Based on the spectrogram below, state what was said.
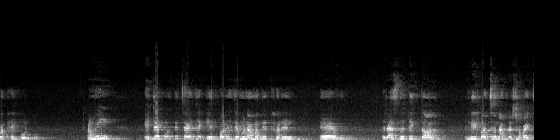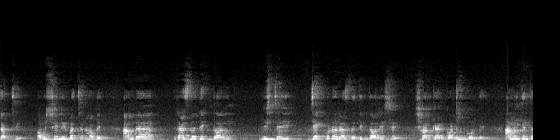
কথাই বলব। আমি এটা বলতে চাই যে এরপরে যেমন আমাদের ধরেন রাজনৈতিক দল, নির্বাচন আমরা সবাই চাচ্ছি, অবশ্যই নির্বাচন হবে। আমরা রাজনৈতিক দল নিশ্চয়ই যে কোনো রাজনৈতিক দল এসে সরকার গঠন করবে। আমি কিন্তু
